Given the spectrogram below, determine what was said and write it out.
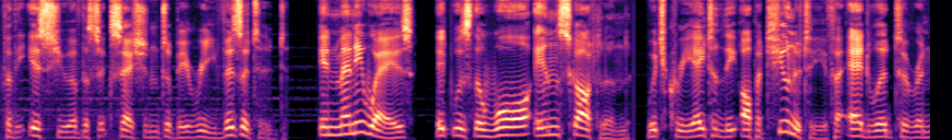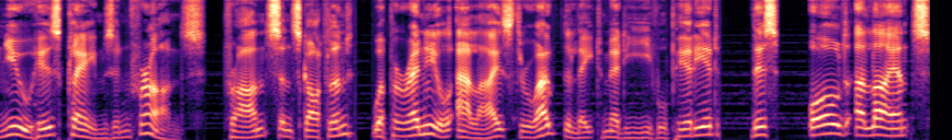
for the issue of the succession to be revisited. In many ways, it was the war in Scotland which created the opportunity for Edward to renew his claims in France. France and Scotland were perennial allies throughout the late medieval period, this old alliance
